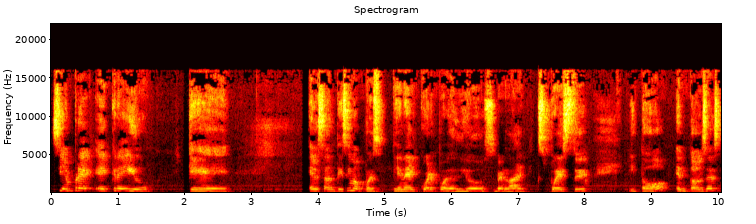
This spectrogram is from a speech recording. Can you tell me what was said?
siempre he creído que el Santísimo pues tiene el cuerpo de Dios, ¿verdad? Expuesto y, y todo. Entonces,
